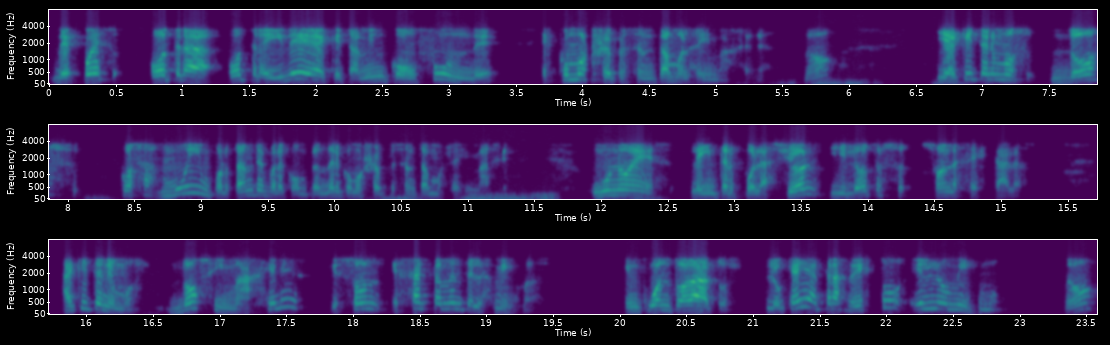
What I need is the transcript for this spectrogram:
Después, otra, otra idea que también confunde es cómo representamos las imágenes, ¿no? Y aquí tenemos dos cosas muy importantes para comprender cómo representamos las imágenes. Uno es la interpolación y el otro son las escalas. Aquí tenemos dos imágenes que son exactamente las mismas. En cuanto a datos, lo que hay atrás de esto es lo mismo, ¿no?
